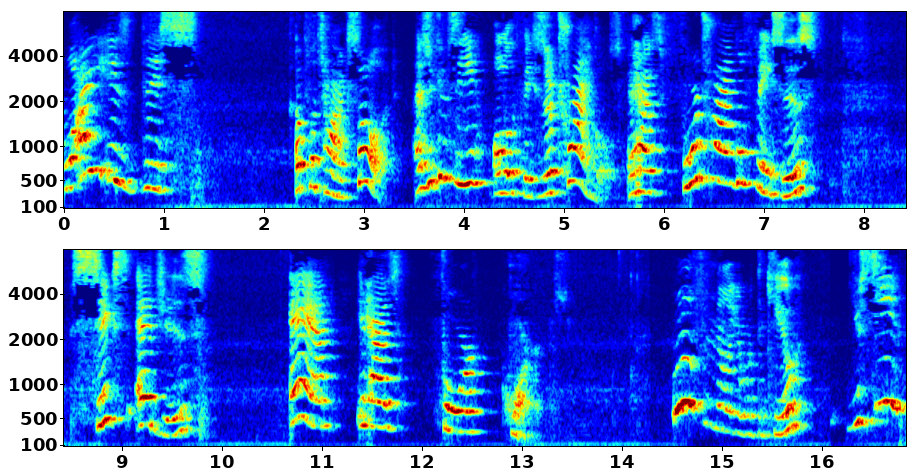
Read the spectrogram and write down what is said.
why is this a platonic solid? As you can see, all the faces are triangles. It has four triangle faces, six edges, and it has four corners. We're all familiar with the cube. You see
